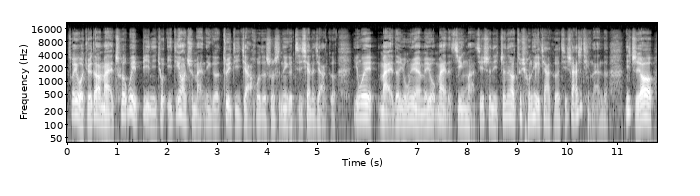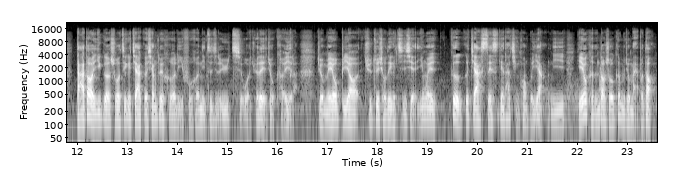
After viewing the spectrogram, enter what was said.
所以我觉得买车未必你就一定要去买那个最低价，或者说是那个极限的价格，因为买的永远没有卖的精嘛。即使你真的要追求那个价格，其实还是挺难的。你只要达到一个说这个价格相对合理，符合你自己的预期，我觉得也就可以了，就没有必要去追求那个极限，因为。各个家 4S 店它情况不一样，你也有可能到时候根本就买不到，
